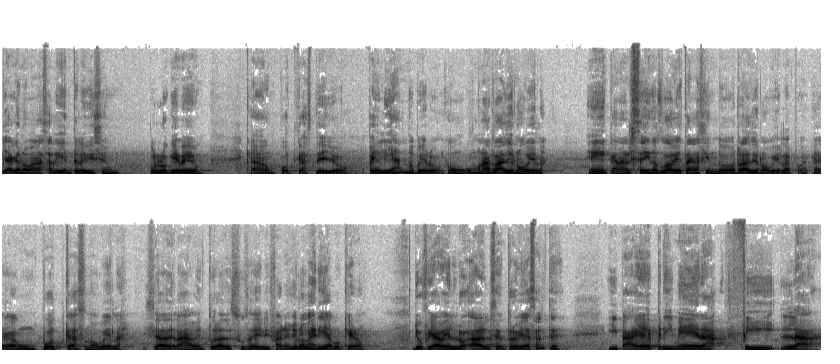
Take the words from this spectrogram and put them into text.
Ya que no van a salir en televisión, por lo que veo, que hagan un podcast de ellos peleando, pero como, como una radionovela. En el canal 6 no todavía están haciendo radionovela, pues que hagan un podcast novela, sea, de las aventuras de Susa y Epifanio. Yo lo vería, ¿por qué no? Yo fui a verlo al Centro de Bellas Artes y pagué primera fila.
